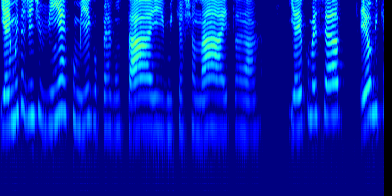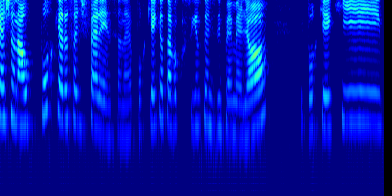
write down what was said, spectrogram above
E aí muita gente vinha comigo perguntar e me questionar e tá. E aí eu comecei a eu me questionar o porquê dessa diferença, né? Por que, que eu estava conseguindo ter um desempenho melhor e por que, que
